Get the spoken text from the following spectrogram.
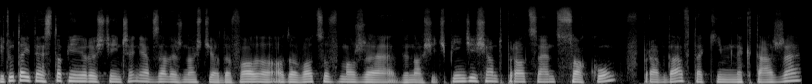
I tutaj ten stopień rozcieńczenia w zależności od, owo- od owoców może wynosić 50% soku, prawda, w takim nektarze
